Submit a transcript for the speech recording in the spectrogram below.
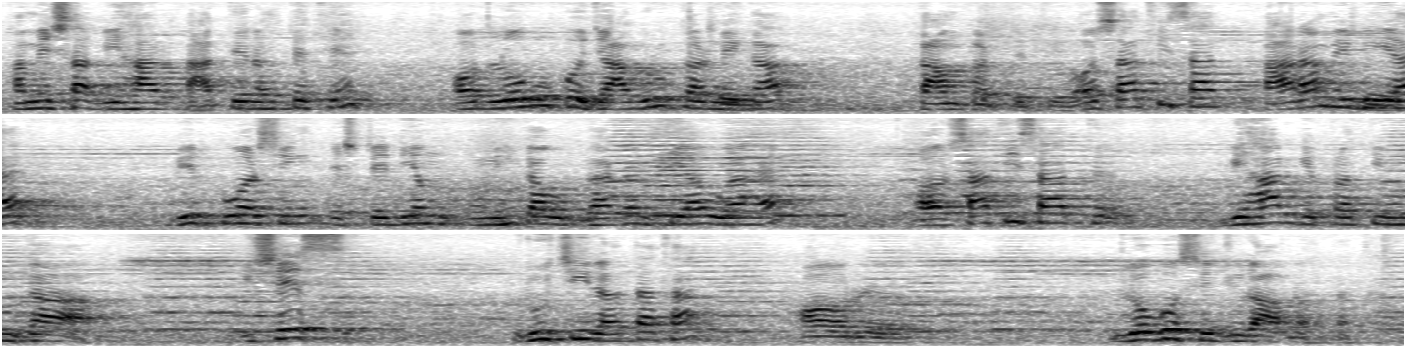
हमेशा बिहार आते रहते थे और लोगों को जागरूक करने का काम करते थे। और साथ ही साथ आरा में भी आए, वीर कुंवर सिंह स्टेडियम उन्हीं का उद्घाटन किया हुआ है और साथ ही साथ बिहार के प्रति उनका विशेष रुचि रहता था और लोगों से जुड़ाव रहता था।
